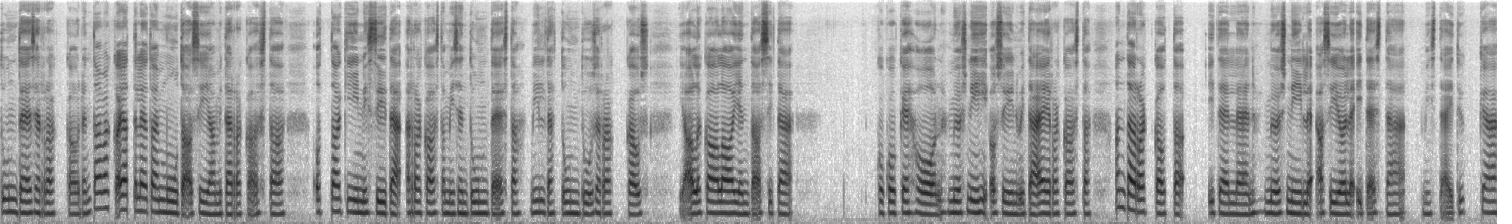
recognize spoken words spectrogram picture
tuntee sen rakkauden tai vaikka ajattelee jotain muuta asiaa, mitä rakastaa, ottaa kiinni siitä rakastamisen tunteesta, miltä tuntuu se rakkaus ja alkaa laajentaa sitä koko kehoon, myös niihin osiin, mitä ei rakasta. Antaa rakkautta itselleen, myös niille asioille itsestään, mistä ei tykkää.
